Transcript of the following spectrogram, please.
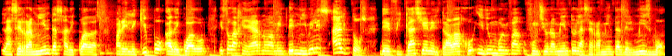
las herramientas adecuadas para el equipo adecuado, esto va a generar nuevamente niveles altos de eficacia en el trabajo y de un buen funcionamiento en las herramientas del mismo.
